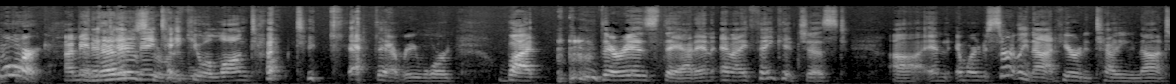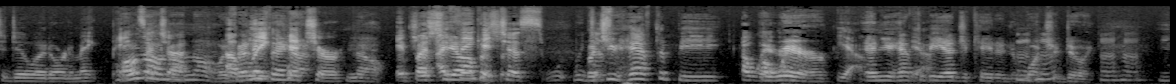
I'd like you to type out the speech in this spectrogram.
reward. I mean, And it, it may take you a long time to get that reward, but there is that, and and I think it just. Uh, and, and we're certainly not here to tell you not to do it or to make paint Oh no, such no, a, no! a bleak anything, I- picture. no, It- but I think opposite. it just we But just you have to be Aware. aware, Yeah. and you have Yeah. Mm-hmm. to be educated in what you're doing. Y-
